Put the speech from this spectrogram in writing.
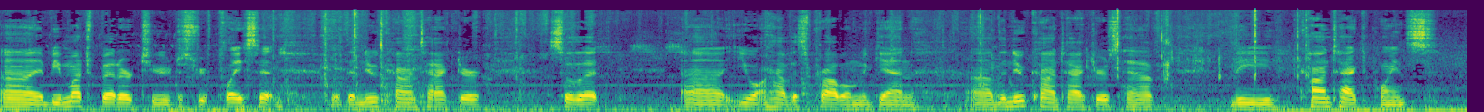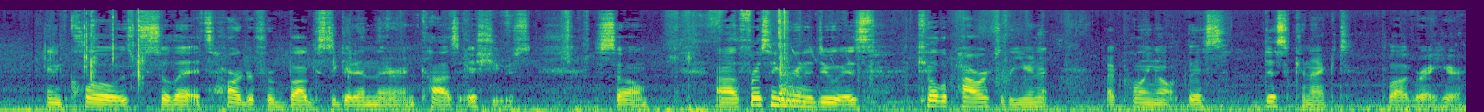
uh, it'd be much better to just replace it with a new contactor so that uh, you won't have this problem again. Uh, the new contactors have the contact points enclosed so that it's harder for bugs to get in there and cause issues. So uh, the first thing we're going to do is kill the power to the unit by pulling out this disconnect plug right here.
